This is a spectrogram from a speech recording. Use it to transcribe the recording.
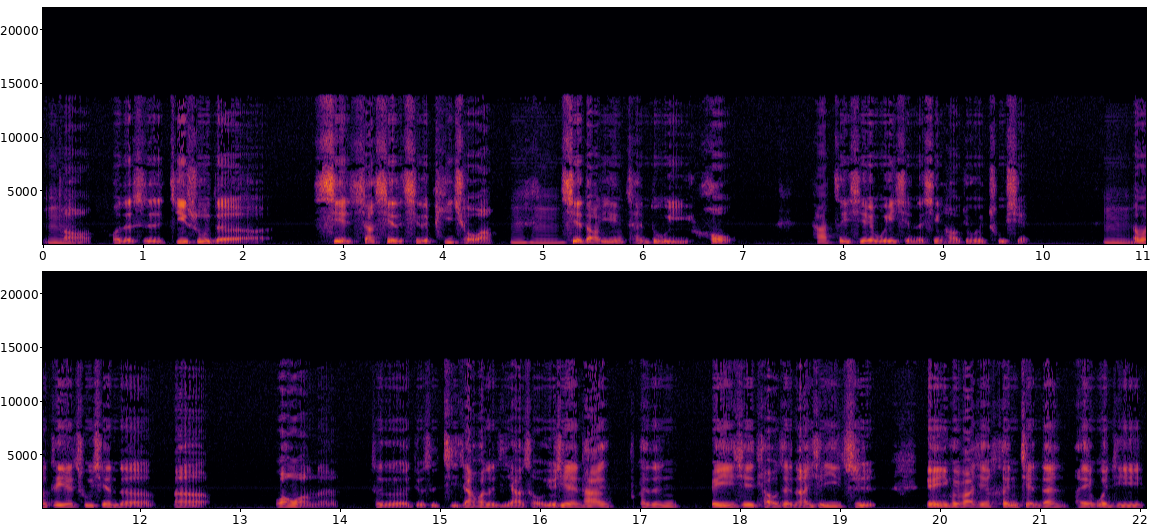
嗯啊，或者是急速的泄，像泄了气的皮球啊，嗯哼，泄到一定程度以后，它这些危险的信号就会出现。嗯，那么这些出现的，那往往呢，这个就是几家欢乐几家愁。有些人他可能。被一些调整啊，一些医治，哎，你会发现很简单，哎，问题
